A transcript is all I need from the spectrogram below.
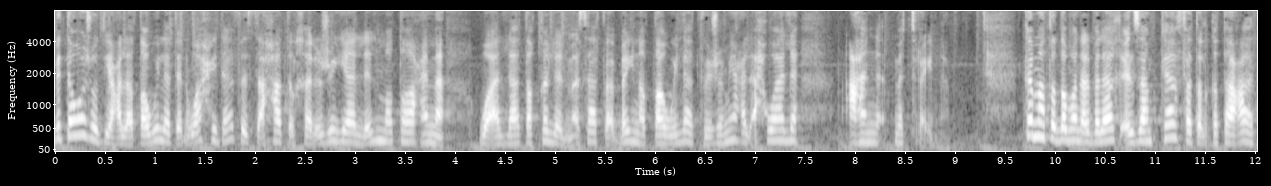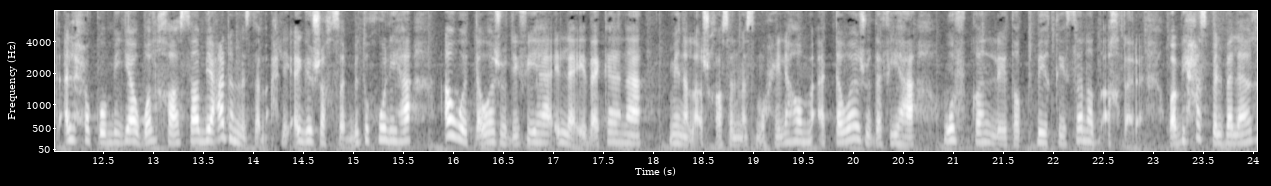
بالتواجد على طاولة واحدة في الساحات الخارجية للمطاعم. وأن لا تقل المسافة بين الطاولات في جميع الأحوال عن مترين. كما تضمن البلاغ إلزام كافة القطاعات الحكومية والخاصة بعدم السماح لأي شخص بدخولها أو التواجد فيها إلا إذا كان من الأشخاص المسموح لهم التواجد فيها وفقا لتطبيق سند أخضر. وبحسب البلاغ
